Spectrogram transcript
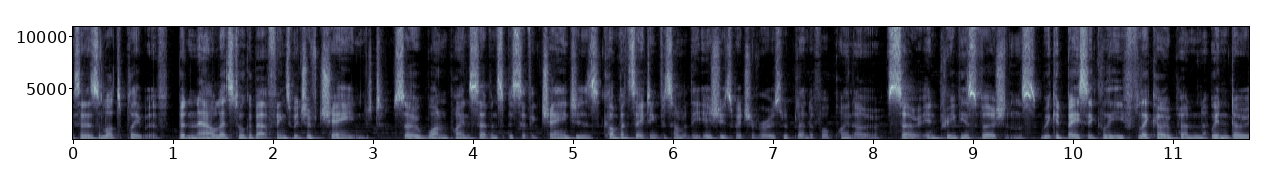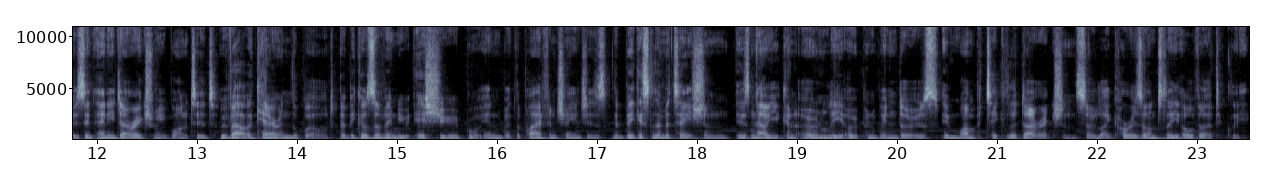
So there's a lot to play with. But now let's talk about things which have changed. So 1.7 specific changes compensating for some of the issues which arose with Blender 4.0. So in previous versions, we could basically flick open windows in any direction we wanted without a care in the world. But because of a new issue brought in with the Python changes, the biggest limitation is now you can only open windows in one particular direction, so like horizontally or vertically.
